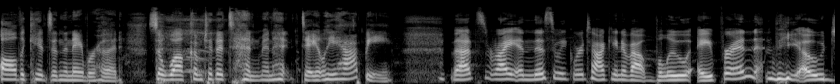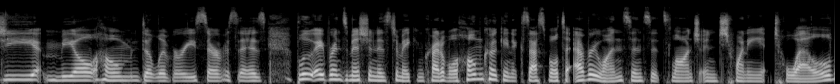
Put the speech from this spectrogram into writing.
all the kids in the neighborhood. So welcome to the 10 minute daily happy. That's right. And this week we're talking about Blue Apron, the OG meal home delivery services. Blue Apron's mission is to make incredible home cooking accessible to everyone since its launch in 2012.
